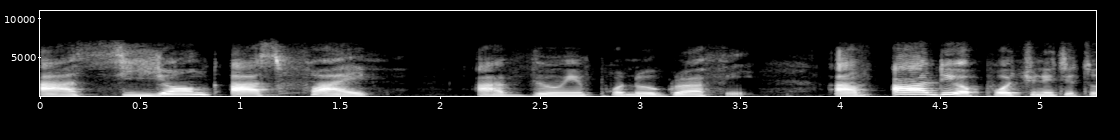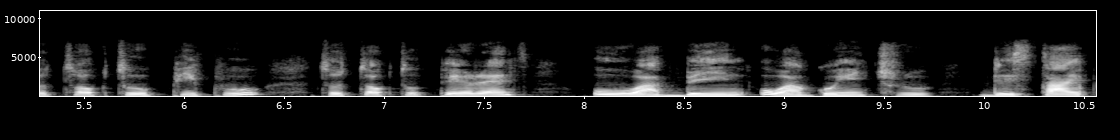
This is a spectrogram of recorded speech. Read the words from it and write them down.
as young as five are viewing pornography. I've had the opportunity to talk to people, to talk to parents who are being who are going through this type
